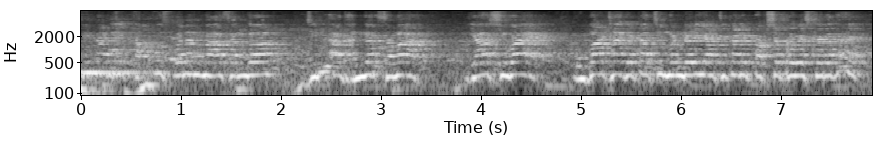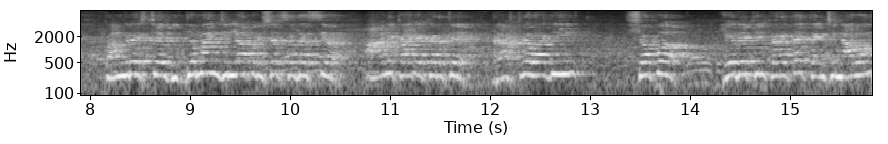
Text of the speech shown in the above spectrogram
ठिकाणी कापूस पणन महासंघ जिल्हा धनगर समाज याशिवाय उबाठा गटाची मंडळी या ठिकाणी पक्षप्रवेश करत आहे काँग्रेसचे विद्यमान जिल्हा परिषद सदस्य आणि कार्यकर्ते राष्ट्रवादी शप हे देखील करत आहेत. त्यांची नावं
